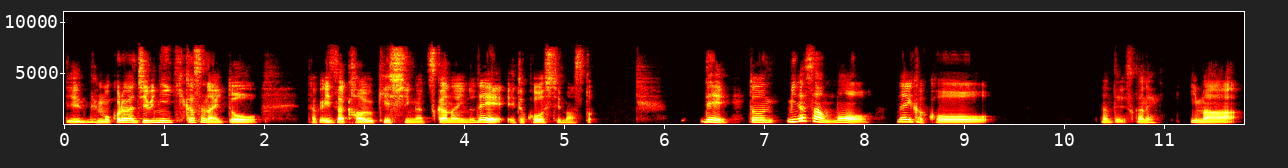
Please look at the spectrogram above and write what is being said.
で、でもこれは自分に言い聞かせないと、なんかいざ買う決心がつかないので、えっと、こうしてますと。で、えっと、皆さんも何かこう、なんていうんですかね、今、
